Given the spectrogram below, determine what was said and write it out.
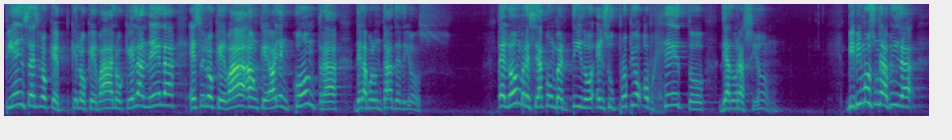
piensa es lo que, lo que va, lo que él anhela, eso es lo que va, aunque vaya en contra de la voluntad de Dios. El hombre se ha convertido en su propio objeto de adoración. Vivimos una vida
